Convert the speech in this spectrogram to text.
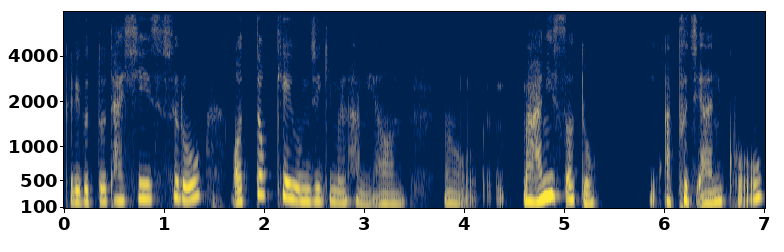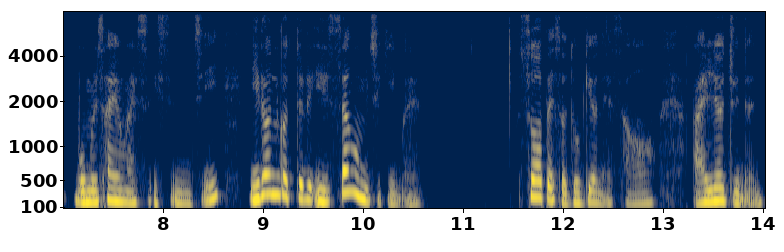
그리고 또 다시 스스로 어떻게 움직임을 하면 어, 많이 써도 아프지 않고 몸을 사용할 수 있는지 이런 것들을 일상 움직임을 수업에서 녹여내서 알려주는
